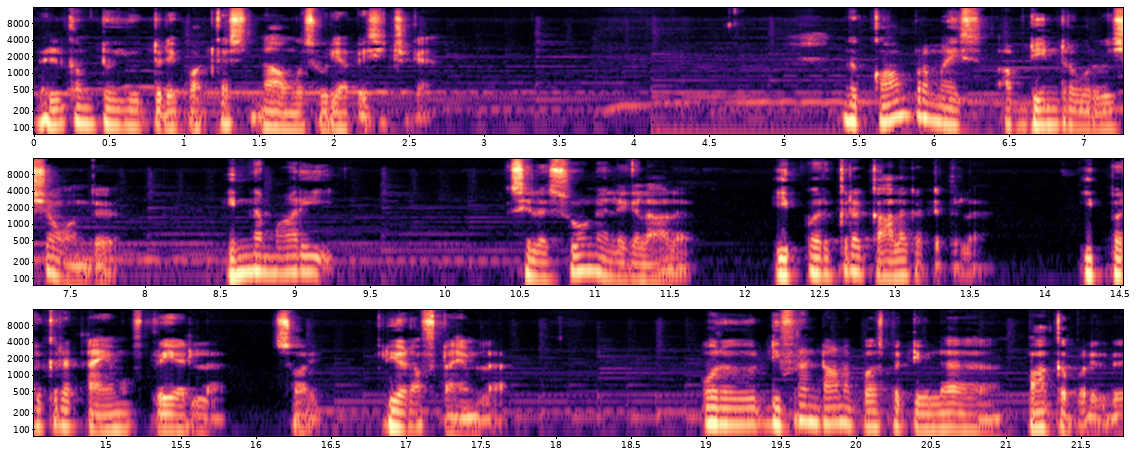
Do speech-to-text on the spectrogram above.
Welcome to you today podcast நான் உங்கள் சூர்யா பேசிகிட்ருக்கேன் இந்த காம்ப்ரமைஸ் அப்படின்ற ஒரு விஷயம் வந்து இந்த மாதிரி சில சூழ்நிலைகளால் இப்போ இருக்கிற காலகட்டத்தில் இப்போ இருக்கிற டைம் ஆஃப் பீரியடில் சாரி பீரியட் ஆஃப் டைமில் ஒரு டிஃப்ரெண்ட்டான பர்ஸ்பெக்டிவில் பார்க்கப்படுது.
